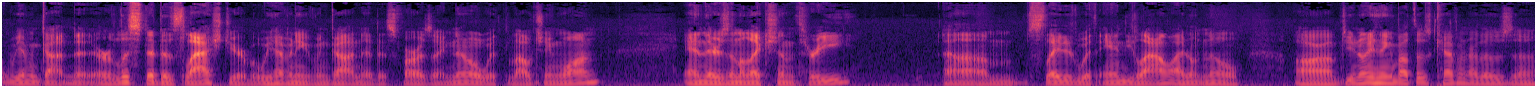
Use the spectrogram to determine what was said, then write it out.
we haven't gotten it, or listed as last year, but we haven't even gotten it as far as I know with Lau Ching Wan. And there's an election three, um, slated with Andy Lau. I don't know. Uh, do you know anything about those, Kevin? Are those uh...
